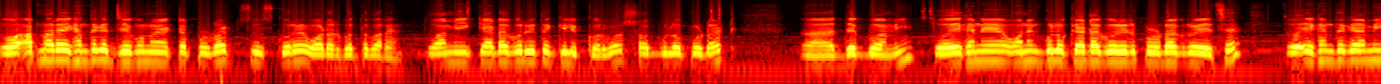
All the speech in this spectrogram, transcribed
তো আপনারা এখান থেকে যে কোনো একটা প্রোডাক্ট চুজ করে অর্ডার করতে পারেন। তো আমি ক্যাটাগরিতে ক্লিক করব, সবগুলো প্রোডাক্ট দেখব আমি। তো এখানে অনেকগুলো ক্যাটাগরির প্রোডাক্ট রয়েছে। তো এখান থেকে আমি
